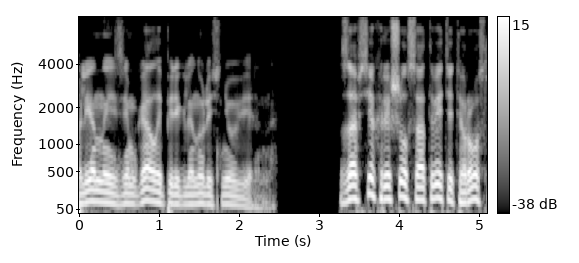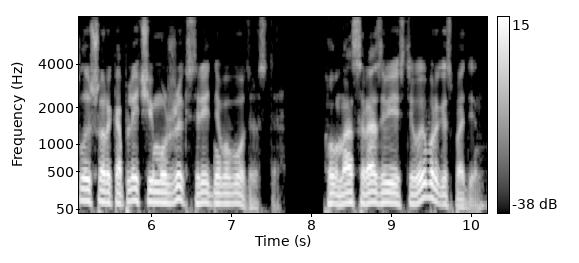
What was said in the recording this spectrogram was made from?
Пленные земгалы переглянулись неуверенно. За всех решился ответить рослый широкоплечий мужик среднего возраста. «У нас разве есть выбор, господин?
